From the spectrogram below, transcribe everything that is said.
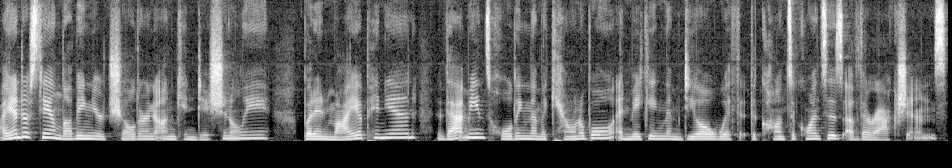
I understand loving your children unconditionally, but in my opinion, that means holding them accountable and making them deal with the consequences of their actions,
